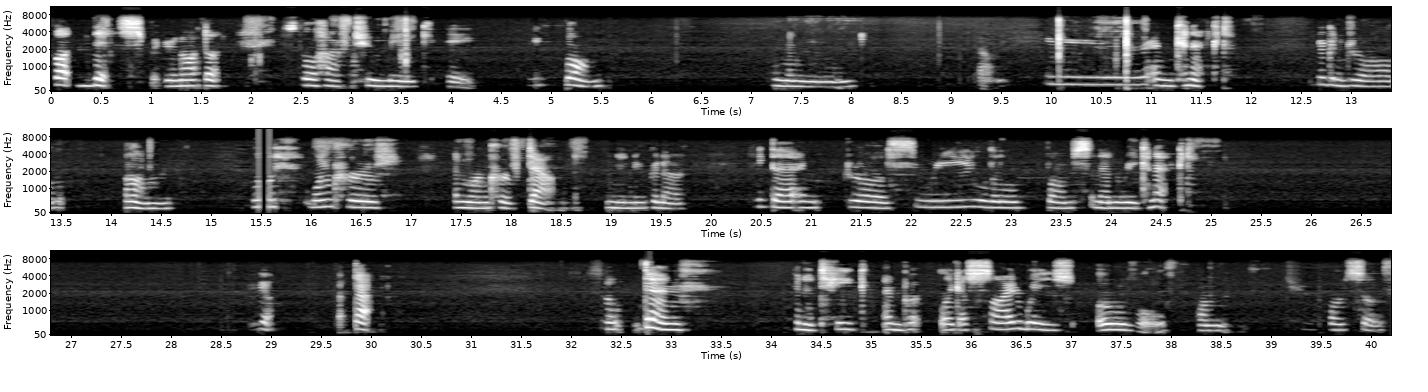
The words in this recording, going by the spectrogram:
Got this, but you're not done. You still have to make a big bump. And then down here and connect. You're gonna draw um one one curve and one curve down. And then you're gonna take that and draw three little bumps and then reconnect. Yeah, got that. So then, I'm gonna take and put like a sideways oval on two parts of.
